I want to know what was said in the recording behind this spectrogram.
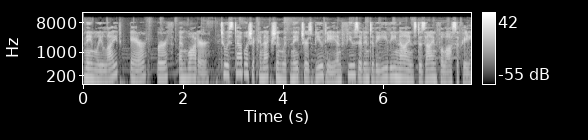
namely light, air, earth, and water, to establish a connection with nature's beauty and fuse it into the EV9's design philosophy.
